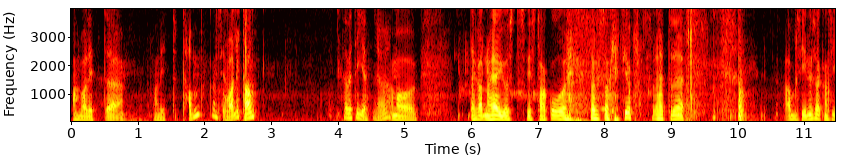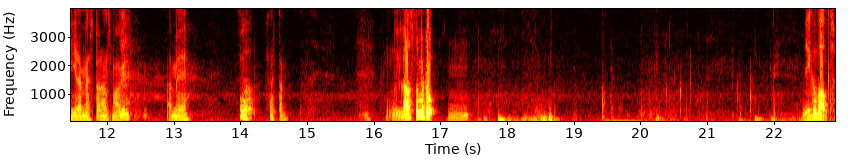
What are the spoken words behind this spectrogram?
Han var litt, uh, han var litt tam, kanskje. Han var litt tam. Jeg vet ikke. Ja. Jeg må... Det er klart, nå har jeg just spist taco, saus og ketchup, så det heter det... Appelsinus er kanskje ikke den mest spennende smaken. Det er mye... Åh, oh, sett den. Glass nummer to. Mm. Drikk opp alt.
